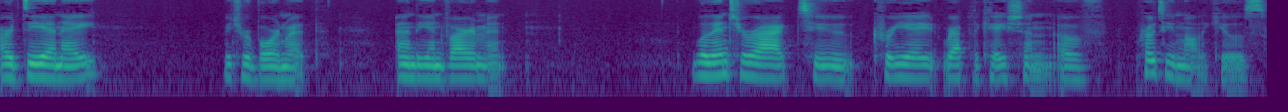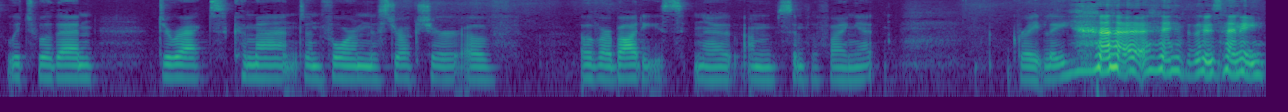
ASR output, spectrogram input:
our DNA, which we're born with, and the environment will interact to create replication of protein molecules, which will then direct, command, and form the structure of of our bodies. Now, I'm simplifying it greatly. if there's any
